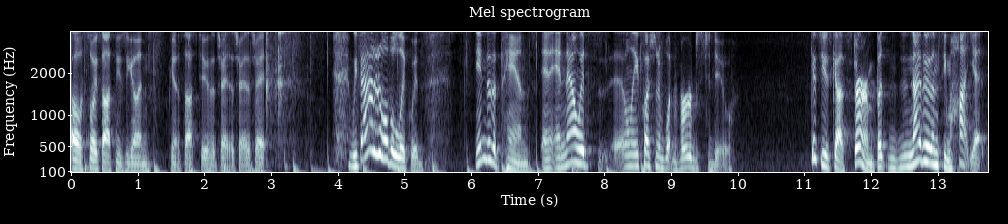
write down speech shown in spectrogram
Oh, soy sauce needs to go in peanut sauce too. That's right, that's right, that's right. We've added all the liquids into the pans, and, and now it's only a question of what verbs to do. Guess you just gotta stir them, but neither of them seem hot yet.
